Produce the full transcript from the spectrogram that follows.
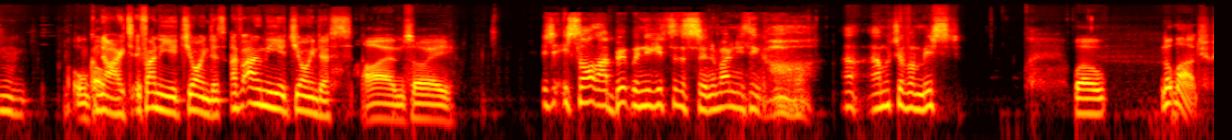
Mm. All gone. Night. If only you joined us. If only you joined us. I'm sorry. It's, it's like that bit when you get to the cinema and you think, oh, how, how much have I missed? Well, not much.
